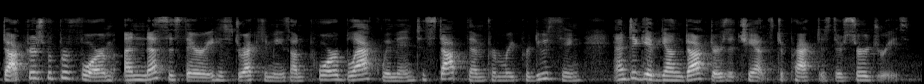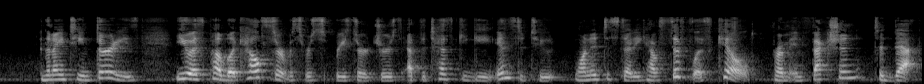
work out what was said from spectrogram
Doctors would perform unnecessary hysterectomies on poor black women to stop them from reproducing and to give young doctors a chance to practice their surgeries. In the 1930s, U.S. Public Health Service researchers at the Tuskegee Institute wanted to study how syphilis killed from infection to death.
